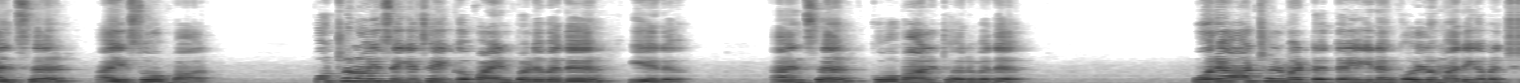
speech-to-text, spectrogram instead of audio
ஆன்சர் ஐசோபார் புற்றுநோய் சிகிச்சைக்கு பயன்படுவது எது? ஆன்சர் கோபால்ட் அறுபது. ஒரு ஆற்றல் மட்டத்தில் இடங்கொள்ளும் அதிகபட்ச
